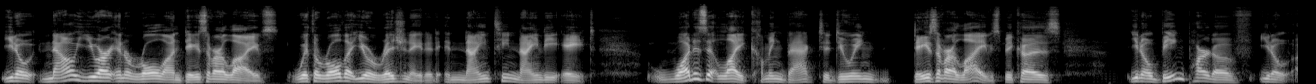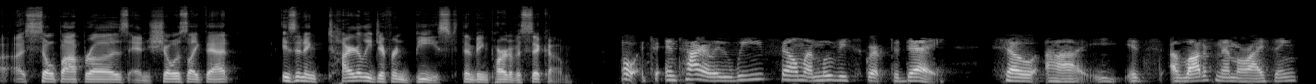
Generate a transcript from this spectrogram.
you know, now you are in a role on Days of Our Lives with a role that you originated in 1998. What is it like coming back to doing Days of Our Lives? Because, you know, being part of, you know, uh, soap operas and shows like that is an entirely different beast than being part of a sitcom. Oh, entirely. We film a movie script a day. So uh, it's a lot of memorizing.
